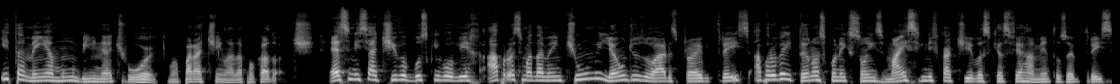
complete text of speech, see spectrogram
e também a Moonbeam Network, uma paratinha lá da Polkadot. Essa iniciativa busca envolver aproximadamente um milhão de usuários para Web3, aproveitando as conexões mais significativas que as ferramentas Web3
